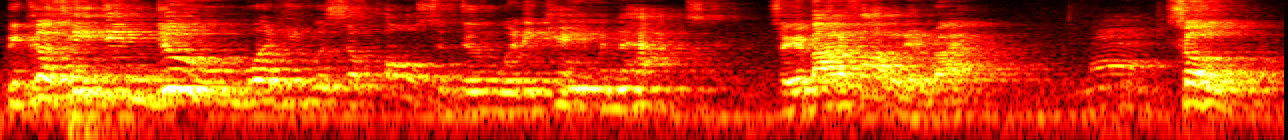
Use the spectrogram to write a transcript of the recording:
Because he didn't do what he was supposed to do when he came in the house. So everybody followed it, right? So,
